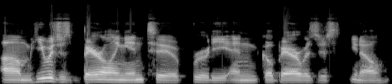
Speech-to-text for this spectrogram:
um he was just barreling into rudy and gobert was just you know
